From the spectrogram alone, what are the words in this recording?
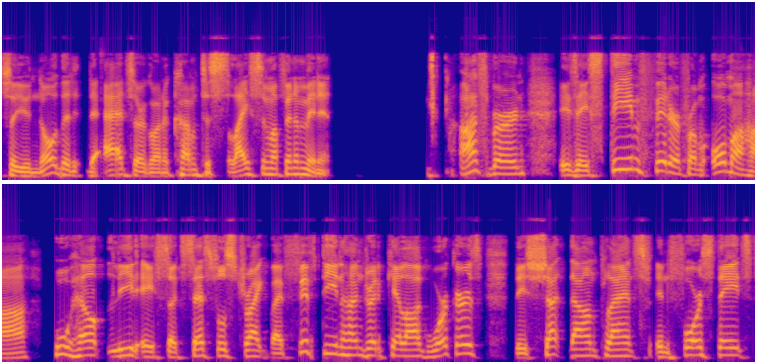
So you know that the ads are going to come to slice him up in a minute. Osborn is a steam fitter from Omaha who helped lead a successful strike by 1,500 Kellogg workers. They shut down plants in four states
